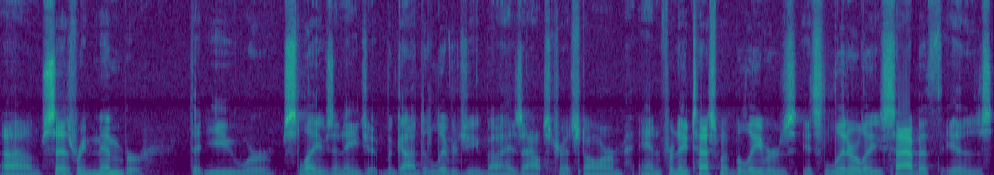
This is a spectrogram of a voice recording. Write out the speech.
um, says, "Remember." That you were slaves in Egypt, but God delivered you by His outstretched arm. And for New Testament believers, it's literally Sabbath is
